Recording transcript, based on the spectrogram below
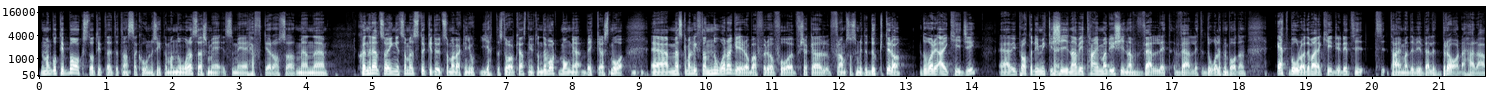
när man går tillbaka och tittar lite transaktioner så hittar man några så här som, är, som är häftiga. Då, så. Men eh, generellt så har inget som har stuckit ut som har verkligen gjort jättestor avkastning, utan det har varit många bäckar små. Eh, men ska man lyfta några grejer då, bara för att få försöka framstå som lite duktig då, då var det Aikiji. Eh, Vi pratade ju mycket Kina. Vi tajmade ju Kina väldigt, väldigt dåligt med podden. Ett bolag, det var Aikiji, det tajmade vi väldigt bra. Det här eh,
